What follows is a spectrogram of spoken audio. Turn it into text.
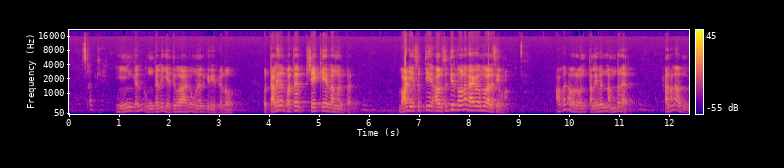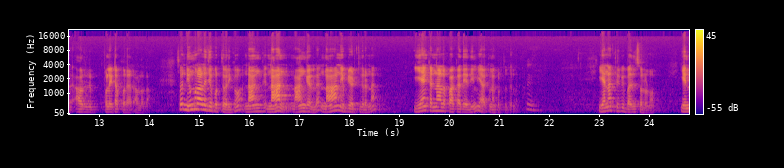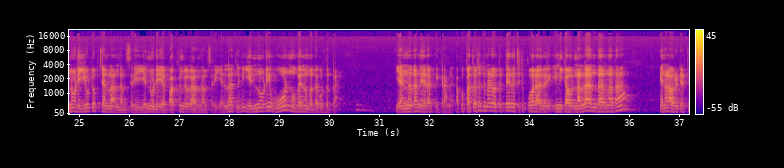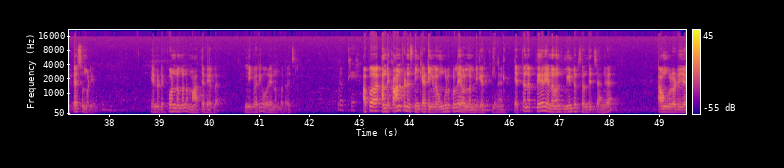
ஓகே. நீங்கள் உங்களை எதுவாக உணர்கிறீர்களோ ஒரு தலைவர் பார்த்தா ஷேக்கே இல்லாமல் இருப்பார். பாடியை சுற்றி அவரை சுற்றி இருக்கவங்களாம் வேக வேகமாக வேலை செய்வான். அவர் அவர் வந்து தலைவர் நம்புறாரு. அதனால் அவர் அவர் பொலைட்டாக போகிறார் அவ்வளோதான் ஸோ நியூமராலஜியை பொறுத்த வரைக்கும் நாங்கள் நான் நாங்களில் நான் எப்படி எடுத்துக்கிறேன்னா என் கண்ணால் பார்க்காத எதையுமே யாருக்கும் நான் கொடுத்ததில்ல. ஏன்னா திருப்பி பதில் சொல்லணும். என்னுடைய யூடியூப் சேனலாக இருந்தாலும் சரி என்னுடைய பக்கங்களாக இருந்தாலும் சரி எல்லாத்துலேயுமே என்னுடைய ஓன் மொபைல் நம்பர் தான் கொடுத்துருப்பேன். என்ன தான் நேராக கேட்குறாங்க அப்போ பத்து வருஷத்துக்கு முன்னாடி ஒருத்தர் பேர் வச்சுட்டு போகிறாரு இன்றைக்கி அவர் நல்லா இருந்தாருன்னா தான் என்னால் அவர்கிட்ட எடுத்து பேச முடியும். என்னுடைய ஃபோன் நம்பர் நான் மாற்றவே இல்லை. இன்றைக்கி வரைக்கும் ஒரே நம்பர் தான் வச்சுருக்கேன். ஓகே அப்போ அந்த கான்ஃபிடன்ஸ் நீங்கள் கேட்டிங்களே உங்களுக்குள்ளே எவ்வளோ நம்பிக்கை இருக்குங்க எத்தனை பேர் என்னை வந்து மீண்டும் சந்திச்சாங்க? அவங்களுடைய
